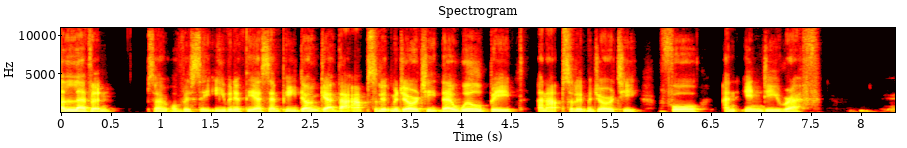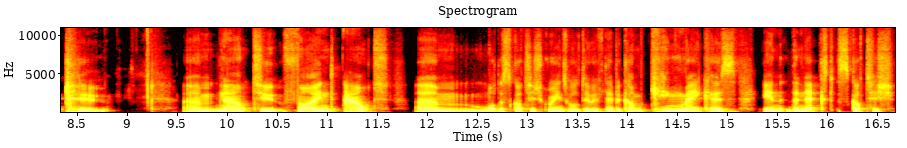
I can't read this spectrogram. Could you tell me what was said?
11. So obviously, even if the SNP don't get that absolute majority, there will be an absolute majority for an Indy ref two. Um, now, to find out um, what the Scottish Greens will do if they become kingmakers in the next Scottish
